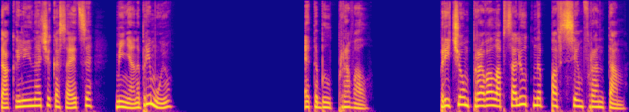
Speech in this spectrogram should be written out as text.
так или иначе касается меня напрямую. Это был провал. Причем провал абсолютно по всем фронтам.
